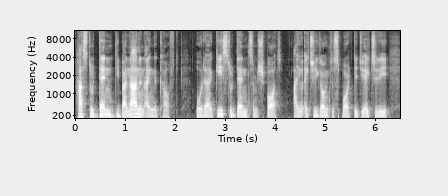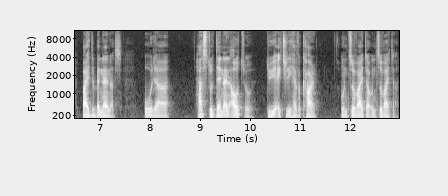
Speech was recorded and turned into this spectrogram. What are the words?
Hast du denn die Bananen eingekauft? Oder gehst du denn zum Sport? Are you actually going to sport? Did you actually buy the bananas? Oder hast du denn ein Auto? Do you actually have a car? und so weiter und so weiter.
